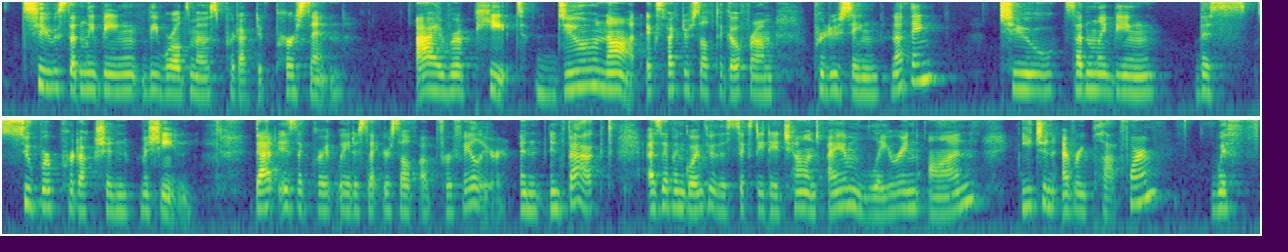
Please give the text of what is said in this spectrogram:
to suddenly being the world's most productive person I repeat, do not expect yourself to go from producing nothing to suddenly being this super production machine. That is a great way to set yourself up for failure. And in fact, as I've been going through this 60 day challenge, I am layering on each and every platform with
